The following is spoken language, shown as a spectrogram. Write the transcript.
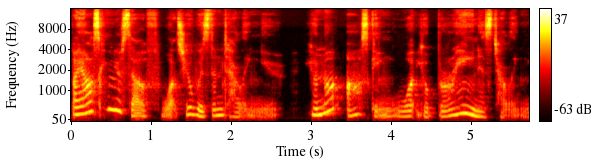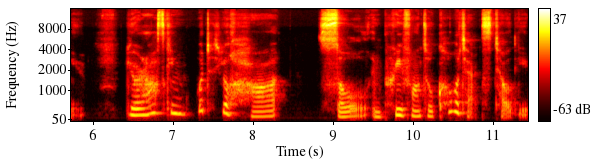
By asking yourself, what's your wisdom telling you? You're not asking what your brain is telling you. You're asking, what does your heart, soul, and prefrontal cortex tell you?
